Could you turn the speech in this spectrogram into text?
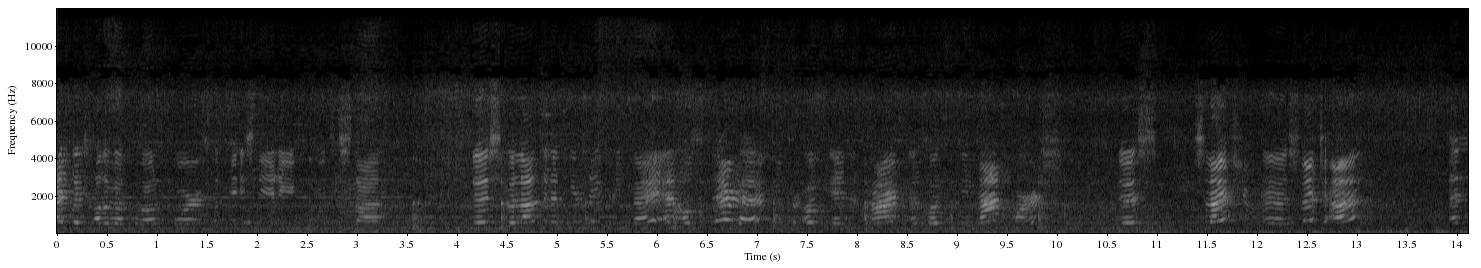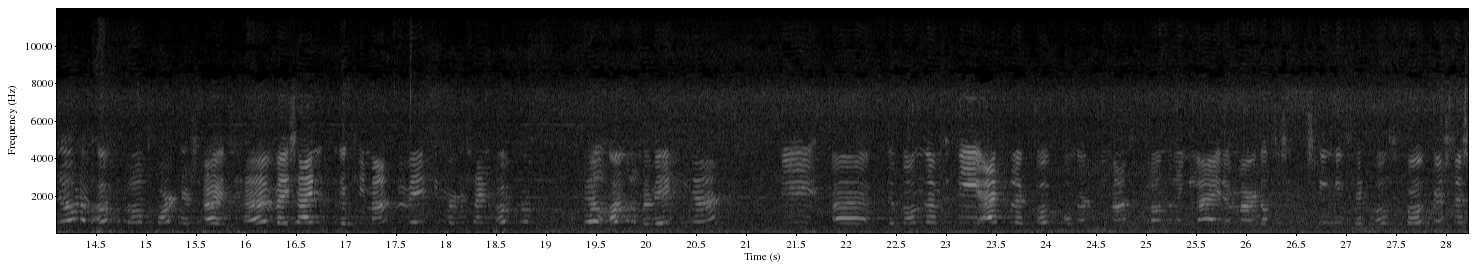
Eigenlijk hadden we gewoon voor het ministerie moeten staan. Dus we laten het hier zeker niet bij. En als derde komt er ook in maart een grote klimaatmars. Dus sluit je, eh, sluit je aan en nodig ook vooral partners uit. Hè? Wij zijn de klimaatbeweging, maar er zijn ook nog veel andere bewegingen die eh, de banden, die eigenlijk ook onder klimaatverandering lijden. Maar dat is misschien niet hun grote focus. Dus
